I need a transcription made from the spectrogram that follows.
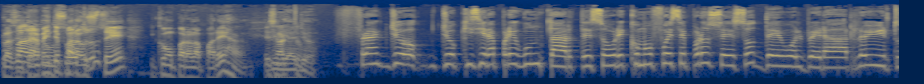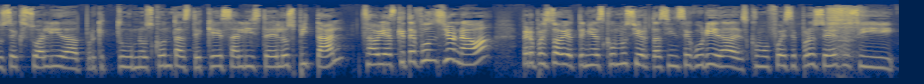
placenteramente para, usted y como para la pareja? diría Exacto. yo. Frank, yo, yo quisiera preguntarte sobre cómo fue ese proceso de volver a revivir tu sexualidad, porque tú nos contaste que saliste del hospital, sabías que te funcionaba, pero pues todavía tenías como ciertas inseguridades. ¿Cómo fue ese proceso? Si...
